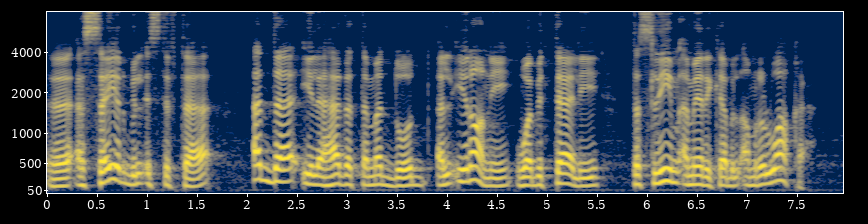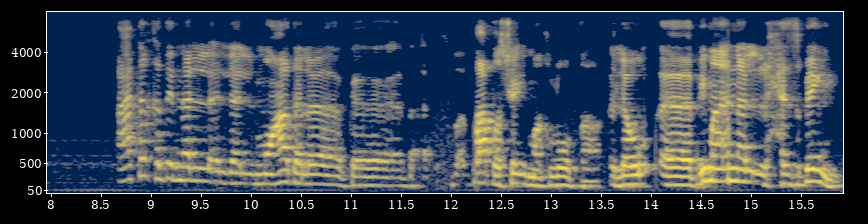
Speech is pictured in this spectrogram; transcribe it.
السير بالاستفتاء أدى إلى هذا التمدد الإيراني. وبالتالي تسليم أمريكا بالأمر الواقع أعتقد إن المعادلة بعض الشيء مغلوطة لو بما أن الحزبين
